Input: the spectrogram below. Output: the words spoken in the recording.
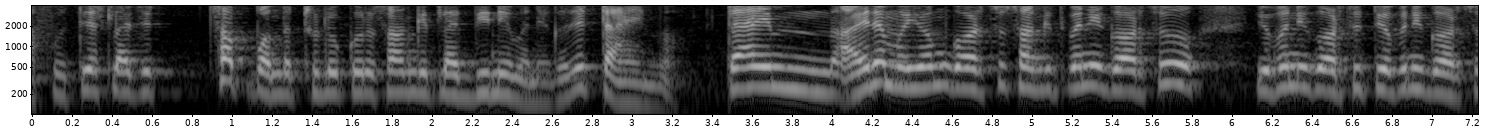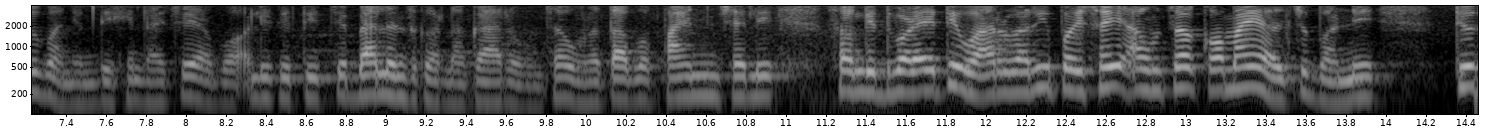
आफू त्यसलाई चाहिँ सबभन्दा ठुलो कुरो सङ्गीतलाई दिने भनेको चाहिँ टाइम हो। टाइम होइन म यो पनि गर्छु सङ्गीत पनि गर्छु यो पनि गर्छु त्यो पनि गर्छु भनेदेखिलाई चाहिँ अब अलिकति चाहिँ ब्यालेन्स गर्न गाह्रो हुन्छ। हुन त अब फाइनेन्सियली सङ्गीतबाट यति वारवारी पैसै आउँछ कमाइहाल्छु भन्ने त्यो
